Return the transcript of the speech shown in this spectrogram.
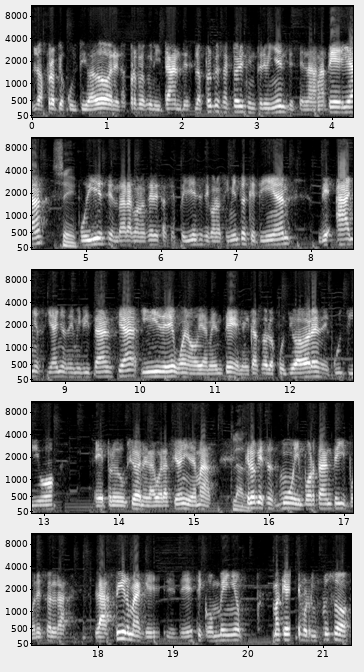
los propios cultivadores, los propios militantes, los propios actores intervinientes en la materia, pudiesen dar a conocer estas experiencias y conocimientos que tenían de años y años de militancia y de, bueno, obviamente, en el caso de los cultivadores, de cultivo, eh, producción, elaboración y demás. Creo que eso es muy importante y por eso la, la firma que, de este convenio más que por incluso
